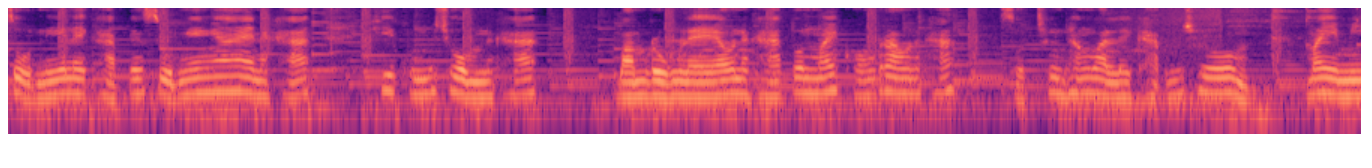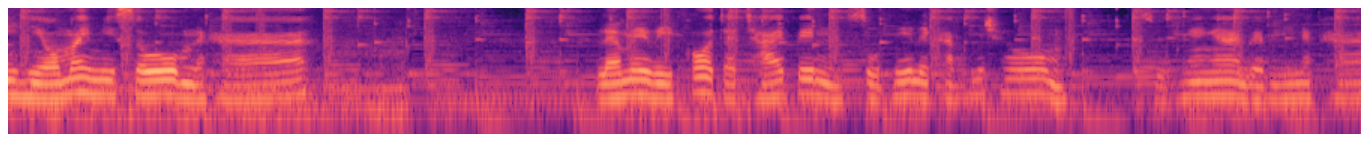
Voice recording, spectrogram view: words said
สูตรนี้เลยค่ะ เป็นสูตรง่าย ๆนะคะ ที่คุณผู้ชมนะคะ บำรุงแล้วนะคะ ต้นไม้ของเรานะคะ สดชื่นทั้งวันเลยค่ะคุณผู้ชม ไม่มีเหี่ยวไม่มีโทมนะคะ แล้วแม่วีก็จะใช้เป็นสูตรนี้เลยค่ะคุณผู้ชม สูตรง่าย ๆ แบบนี้นะคะ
